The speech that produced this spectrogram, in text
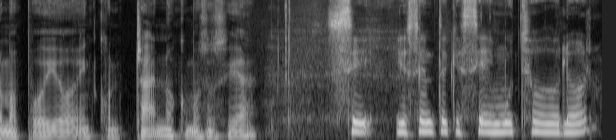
hemos podido encontrarnos como sociedad. Sí, yo siento que sí hay mucho dolor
